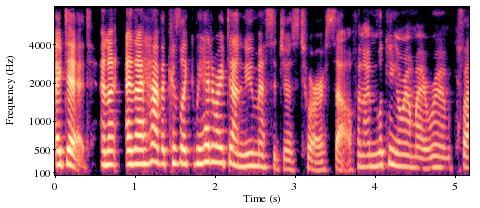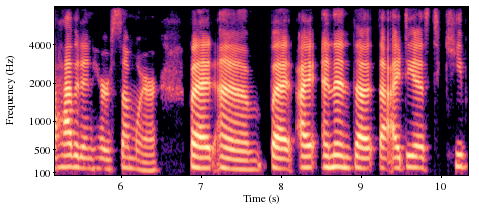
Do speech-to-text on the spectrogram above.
I did, and I and I have it because like we had to write down new messages to ourselves, and I'm looking around my room because I have it in here somewhere. But um, but I and then the the idea is to keep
